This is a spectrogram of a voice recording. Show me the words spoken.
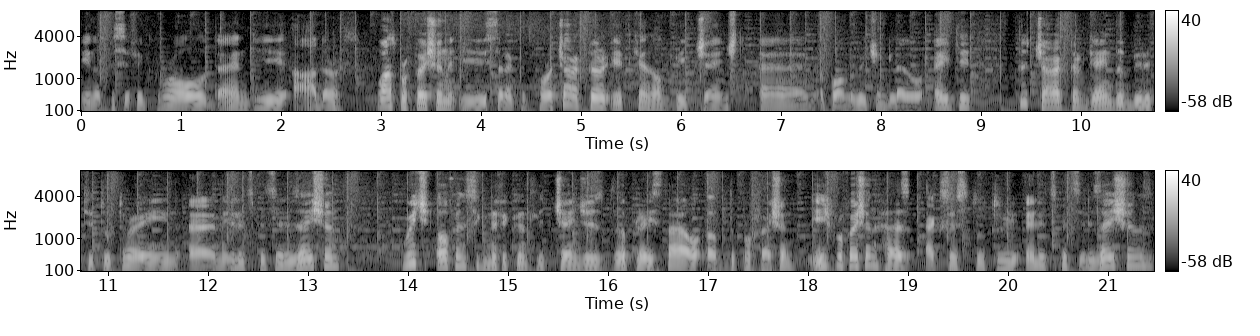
in a specific role than the others. Once profession is selected for a character, it cannot be changed and upon reaching level 80, the character gained the ability to train an elite specialization, which often significantly changes the playstyle of the profession. Each profession has access to 3 elite specializations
